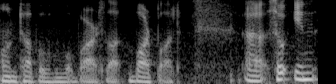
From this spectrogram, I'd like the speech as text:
on top of a bar, bar plot. Uh, so in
